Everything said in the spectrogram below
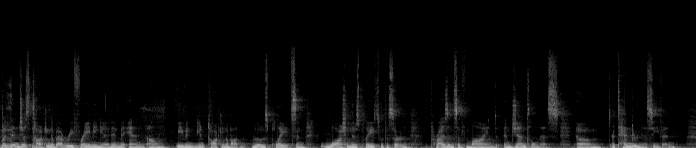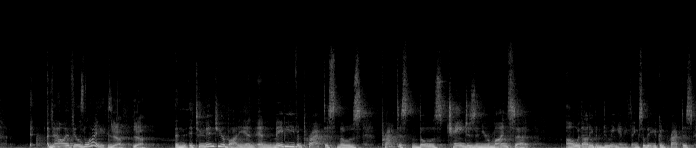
But then just talking about reframing it and, and um, even you know, talking about those plates and washing those plates with a certain presence of mind and gentleness, um, a tenderness even. Now it feels light Yeah, yeah. and tune into your body and, and maybe even practice those practice those changes in your mindset uh, without even doing anything so that you can practice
